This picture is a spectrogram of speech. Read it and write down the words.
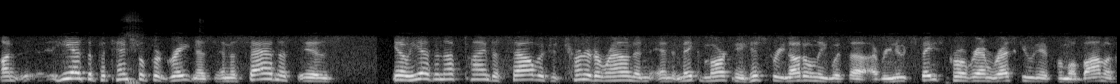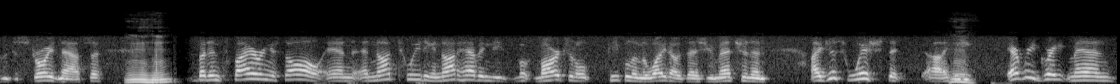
on, he has the potential for greatness, and the sadness is, you know, he has enough time to salvage it, turn it around, and, and make marketing history not only with a, a renewed space program, rescuing it from Obama, who destroyed NASA, mm-hmm. but inspiring us all, and, and not tweeting and not having these marginal people in the White House, as you mentioned. And I just wish that uh, he, mm. every great man,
